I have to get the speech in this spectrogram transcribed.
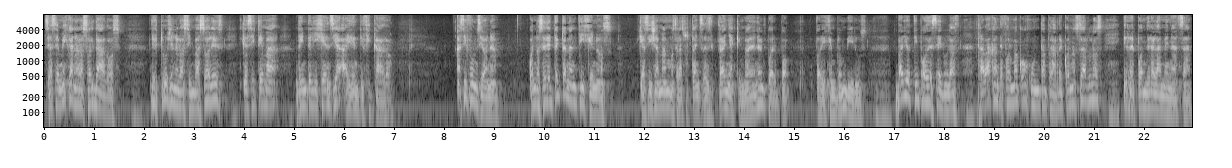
se asemejan a los soldados, destruyen a los invasores que el sistema de inteligencia ha identificado. Así funciona. Cuando se detectan antígenos, que así llamamos a las sustancias extrañas que invaden el cuerpo, por ejemplo un virus, varios tipos de células trabajan de forma conjunta para reconocerlos y responder a la amenaza.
